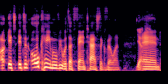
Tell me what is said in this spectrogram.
uh, it's it's an okay movie with a fantastic villain. Yes. And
